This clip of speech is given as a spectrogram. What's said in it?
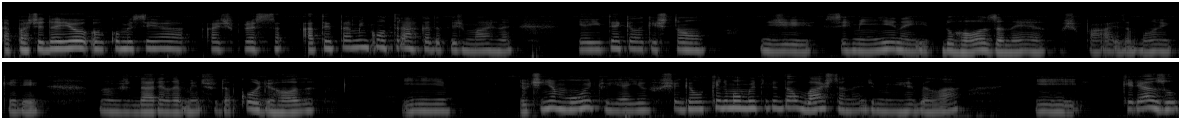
a partir daí eu, eu comecei a, a expressar, a tentar me encontrar cada vez mais, né? E aí tem aquela questão de ser menina e do rosa, né? Os pais, a mãe querer nos dar elementos da cor de rosa. E eu tinha muito, e aí eu cheguei aquele momento de dar o basta, né? De me rebelar e querer azul,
